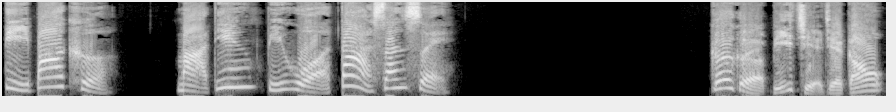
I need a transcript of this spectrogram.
第八课。马丁比我大三岁。哥哥比姐姐高，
